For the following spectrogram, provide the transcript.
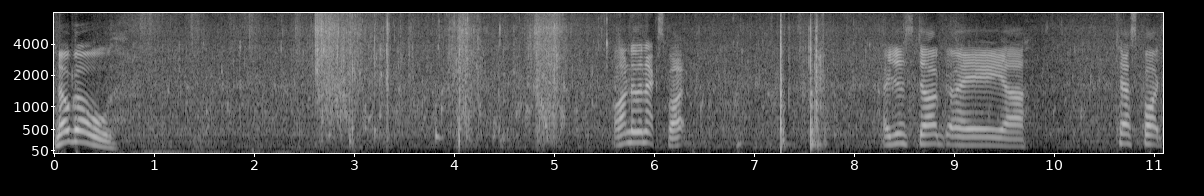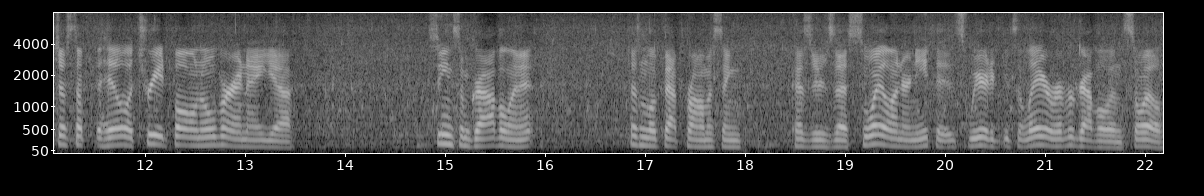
No gold. On to the next spot. I just dug a uh, test spot just up the hill. A tree had fallen over and I uh, seen some gravel in it. Doesn't look that promising. because there's uh, soil underneath it. It's weird. It's a layer of river gravel and soil.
